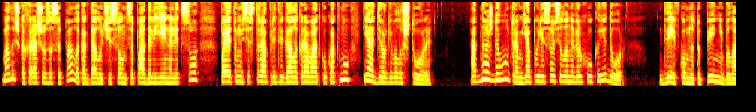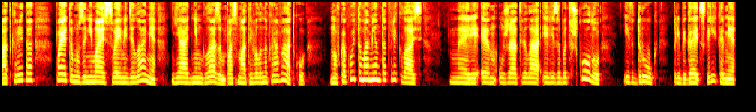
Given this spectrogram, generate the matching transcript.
Малышка хорошо засыпала, когда лучи солнца падали ей на лицо, поэтому сестра придвигала кроватку к окну и отдергивала шторы. Однажды утром я пылесосила наверху коридор. Дверь в комнату Пенни была открыта, поэтому, занимаясь своими делами, я одним глазом посматривала на кроватку, но в какой-то момент отвлеклась. Мэри Энн уже отвела Элизабет в школу, и вдруг прибегает с криками,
